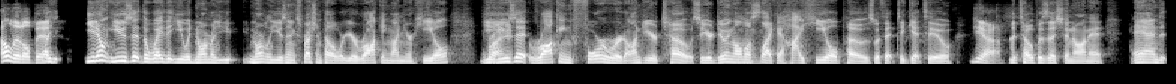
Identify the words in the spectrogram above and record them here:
a little bit. Like, you don't use it the way that you would normally normally use an expression pedal where you're rocking on your heel. You Right. use it rocking forward onto your toe. So you're doing almost Mhm. like a high heel pose with it to get to yeah, the toe position on it. And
